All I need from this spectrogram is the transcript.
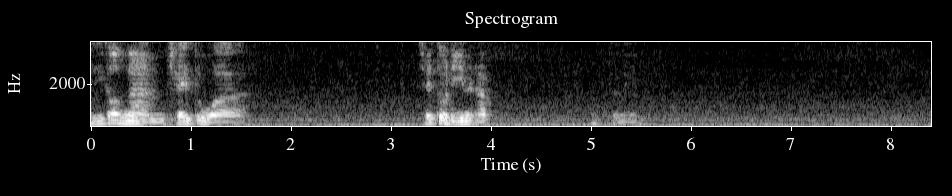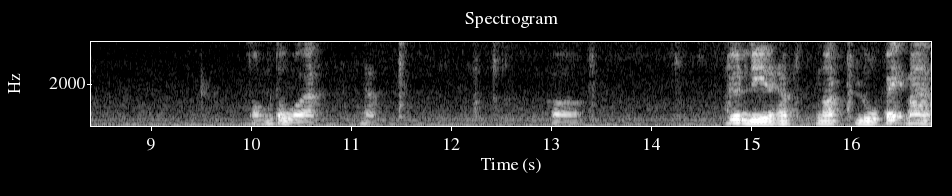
นี่ก็งานใช้ตัว ใช้ตัวนี้นะครับ ตัวนี้สองตัวนะครับ ก็ลื่นดีนะครับน็อตรูเป๊ะมาก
